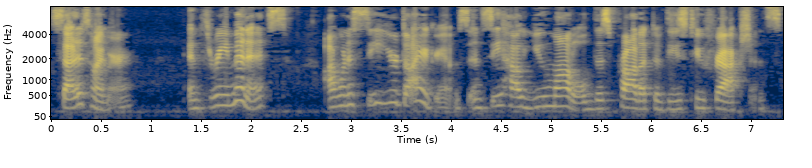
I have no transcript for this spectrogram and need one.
Set a timer. In three minutes, I want to see your diagrams and see how you modeled this product of these two fractions.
